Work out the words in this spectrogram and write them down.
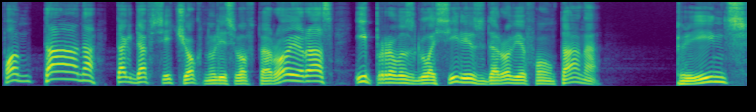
Фонтана. Тогда все чокнулись во второй раз и провозгласили здоровье Фонтана. Принц,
